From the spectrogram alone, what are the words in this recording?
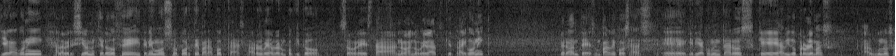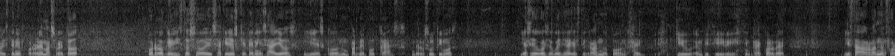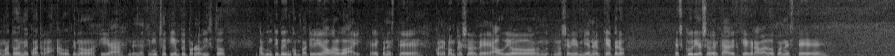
Llega Gonic a la versión 0.12 y tenemos soporte para podcast. Ahora os voy a hablar un poquito sobre esta nueva novedad que trae Gonic. Pero antes, un par de cosas. Eh, quería comentaros que ha habido problemas, algunos habéis tenido problemas, sobre todo por lo que he visto sois aquellos que tenéis iOS y es con un par de podcasts de los últimos. Y ha sido consecuencia de que estoy grabando con HiQ MP3 Recorder y estaba grabando en formato M4A, algo que no hacía desde hace mucho tiempo y por lo visto algún tipo de incompatibilidad o algo hay ¿eh? con este con el compresor de audio, no sé bien bien el qué, pero es curioso que cada vez que he grabado con este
